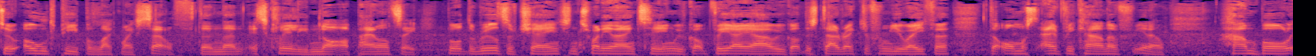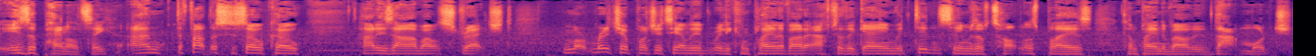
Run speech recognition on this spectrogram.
to old people like myself, then, then it's clearly not a penalty. But the rules have changed. In 2019, we've got VAR, we've got this directive from UEFA that almost every kind of, you know, handball is a penalty. And the fact that Sissoko had his arm outstretched, Mauricio Pochettino didn't really complain about it after the game. It didn't seem as if Tottenham's players complained about it that much.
